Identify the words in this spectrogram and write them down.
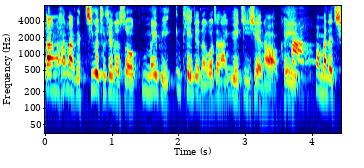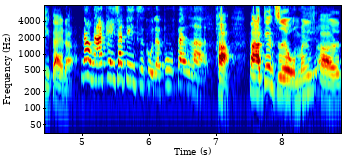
当他那个机会出现的时候，maybe 一天就能够站上月季线哈，可以慢慢的期待。那我们来看一下电子股的部分了。好，那电子我们呃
